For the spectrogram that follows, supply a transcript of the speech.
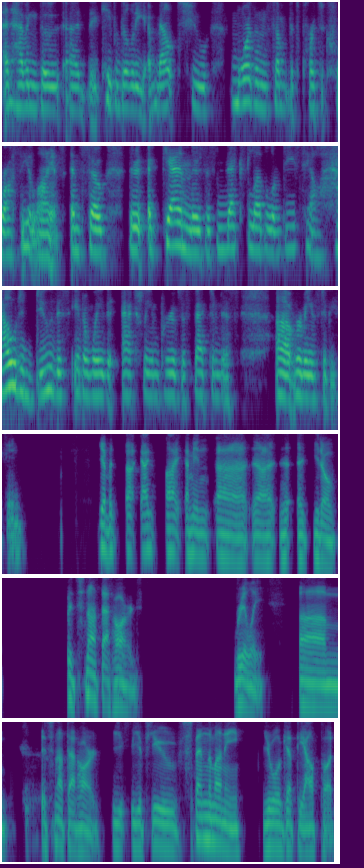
and having the, uh, the, capability amount to more than some of its parts across the alliance. And so there again there's this next level of detail. How to do this in a way that actually improves effectiveness uh, remains to be seen. Yeah but i i, I mean uh, uh, uh, you know it's not that hard really. Um, it's not that hard. You, if you spend the money you will get the output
